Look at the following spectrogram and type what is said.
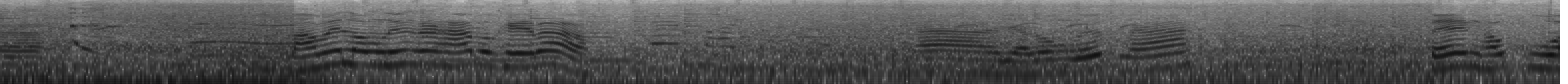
อ่าเปล่าไม่ลงลึกนะครับ โอเคเปล่าอ่าอย่าลงลึกนะ เต้งเขากลัว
